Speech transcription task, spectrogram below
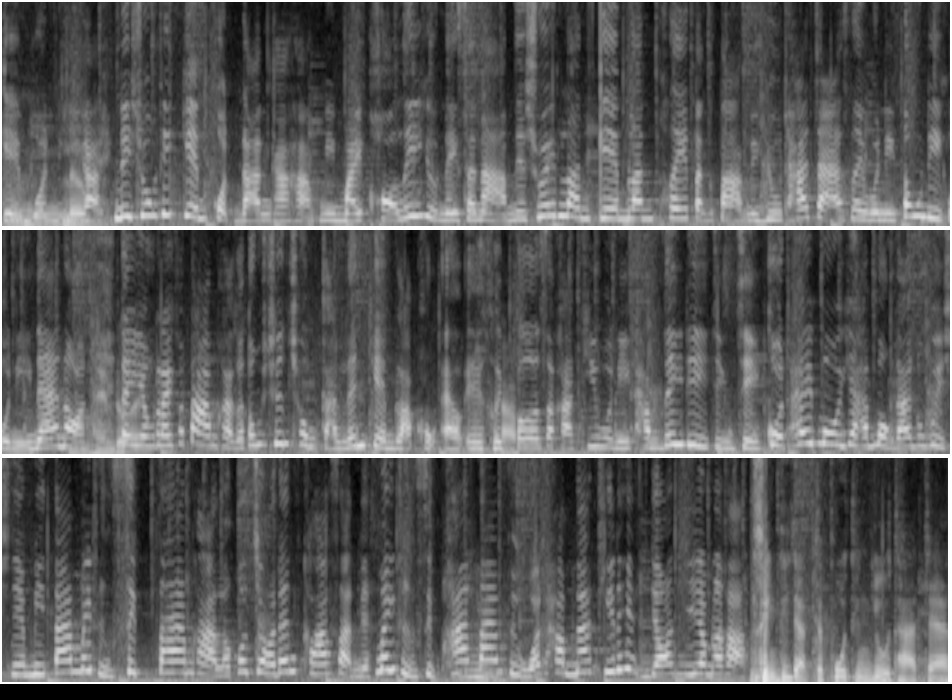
เกมอืมวันเริ่นี้มค่ะในช่วงที่เกมกดดันค่ะหากมีไมค์คอลลี่อยู่ในสนามเนี่ยช่วยรันเกมรันเพลย์ต่างๆในยูท่าแจ๊สในวันนี้ต้องดีกว่านี้แน่นอนเห็นด้วย แต่อย่างไรก็ตามค่ะ ก็ต้องชื่นชมการเล่นเกมรับของ LA Clippers นะคะที่วันนี้ทำได้ดีจริงๆ กดให้โบยานบอกดานวิชเนี่ยมีแต้มไม่ถึง 10 แต้มค่ะ แล้วก็จอร์แดนคลาสสันเนี่ยไม่ถึง 15 แต้มถือว่าทำหน้าที่ได้อย่างยอดเยี่ยมแล้วค่ะ สิ่งที่อยากจะพูดถึงยูทาห์แจ๊ส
